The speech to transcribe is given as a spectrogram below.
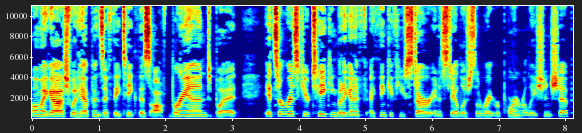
oh my gosh what happens if they take this off brand? But it's a risk you're taking. But again if, i think if you start and establish the right rapport and relationship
